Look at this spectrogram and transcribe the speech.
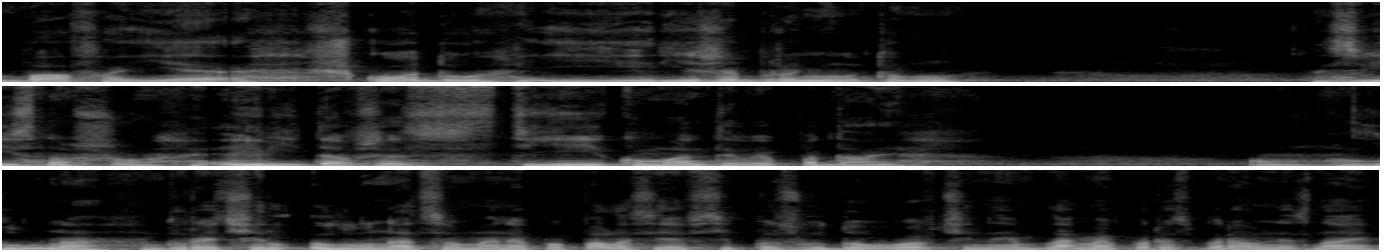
Бафає шкоду і ріже броню, тому, звісно, що Еріда вже з тієї команди випадає. Луна. До речі, Луна це в мене попалася, я всі позгодовував чи на емблеми порозбирав, не знаю.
